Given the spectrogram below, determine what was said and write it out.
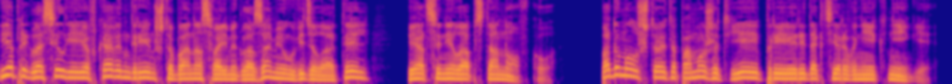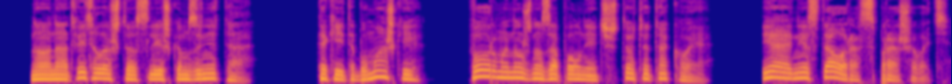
Я пригласил ее в Кавенгрин, чтобы она своими глазами увидела отель и оценила обстановку. Подумал, что это поможет ей при редактировании книги. Но она ответила, что слишком занята. Какие-то бумажки, формы нужно заполнить, что-то такое. Я не стал расспрашивать.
